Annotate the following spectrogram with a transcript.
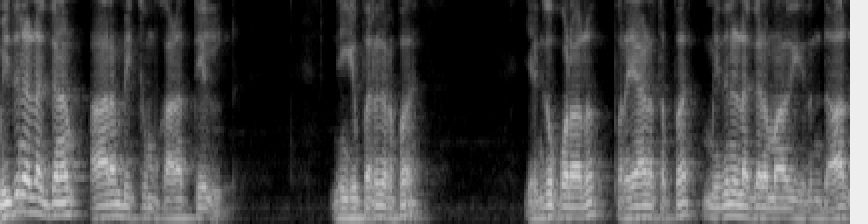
மிதுன லக்னம் ஆரம்பிக்கும் காலத்தில் நீங்கள் பிறகுறப்ப எங்கே போனாலும் பிரயாணத்தப்ப மிதுன லக்னமாக இருந்தால்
